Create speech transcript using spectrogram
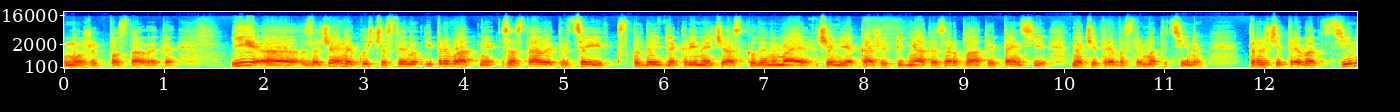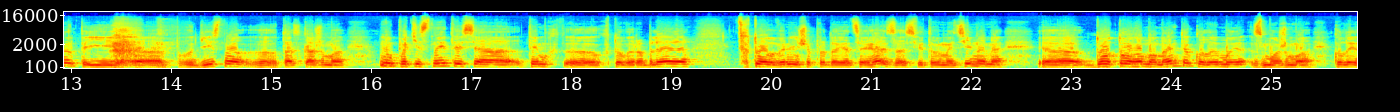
можуть поставити. І, е, звичайно, якусь частину і приватні заставити в цей складний для країни час, коли немає чим, як кажуть, підняти зарплати і пенсії, значить треба стримати ціну. Значить, треба ціну і е, дійсно, е, так скажемо, ну, потіснитися тим, хто, хто виробляє, хто верніше продає цей газ за світовими цінами е, до того моменту, коли ми зможемо, коли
